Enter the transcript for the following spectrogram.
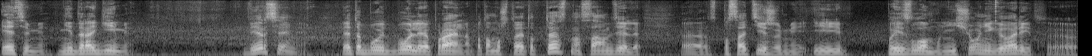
этими недорогими версиями, это будет более правильно, потому что этот тест на самом деле э, с пассатижами и по излому ничего не говорит. Э,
